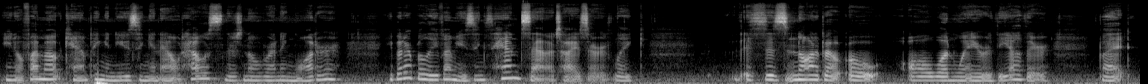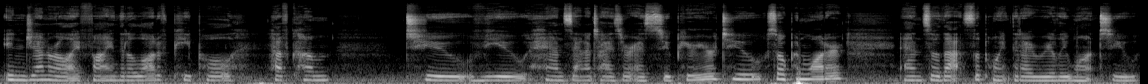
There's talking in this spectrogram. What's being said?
you know, if I'm out camping and using an outhouse, there's no running water, you better believe I'm using hand sanitizer. Like, this is not about, oh, all one way or the other. But in general, I find that a lot of people have come to view hand sanitizer as superior to soap and water. And so that's the point that I really want to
